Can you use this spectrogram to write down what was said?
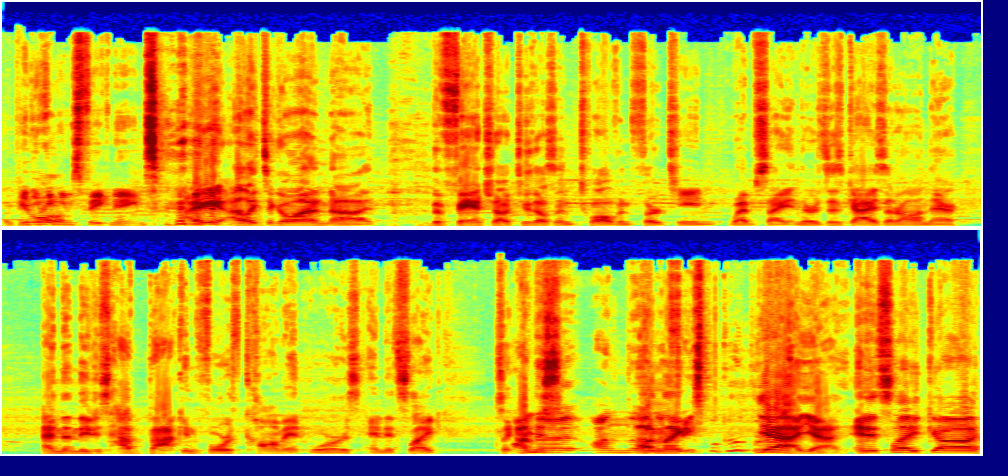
and people- you can use fake names. I, I like to go on uh, the Fanshawe 2012 and 13 website, and there's these guys that are on there, and then they just have back and forth comment wars, and it's like, it's like on I'm the just on the on like, like Facebook group. Or? Yeah, yeah, and it's like uh,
